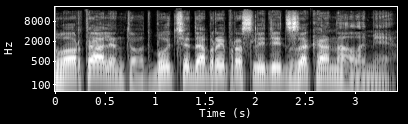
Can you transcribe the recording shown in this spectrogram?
«Лорд Аллентот, будьте добры проследить за каналами.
